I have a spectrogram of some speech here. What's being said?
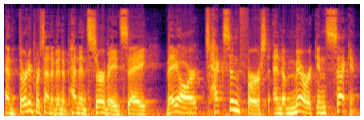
and 30% of independents surveyed say they are Texan first and American second.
